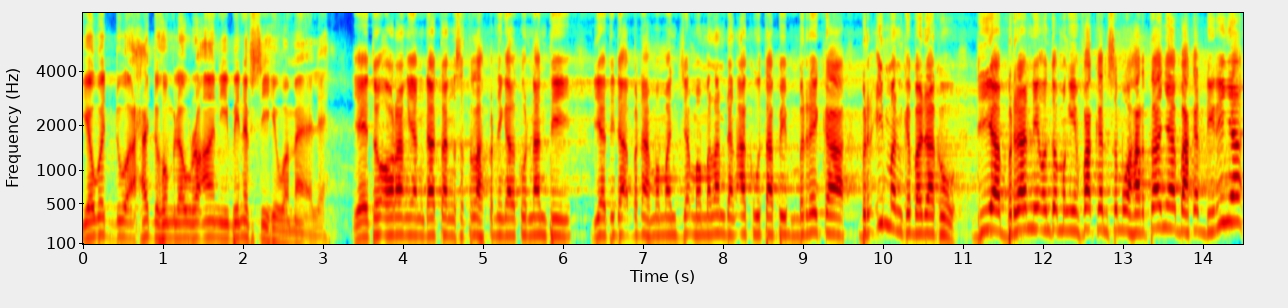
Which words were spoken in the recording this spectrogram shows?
يود أحدهم لو رآني بنفسه وماله Yaitu orang yang datang setelah peninggalku nanti, Dia tidak pernah memelandang aku tapi mereka beriman kepadaku. Dia berani untuk menginfakkan semua hartanya bahkan dirinya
